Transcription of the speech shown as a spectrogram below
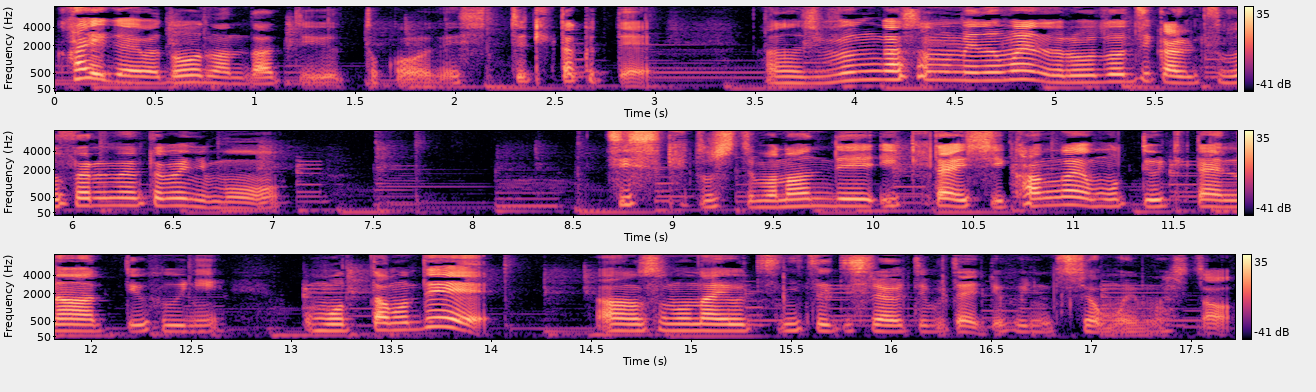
海外はどうなんだっていうところで知ってきたくて、あの、自分がその目の前の労働時間に潰されないためにも、知識として学んでいきたいし、考えを持っておきたいなっていうふうに思ったので、あの、その内容について調べてみたいというふうに私は思いました。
